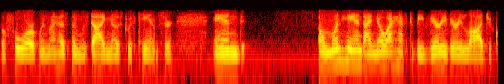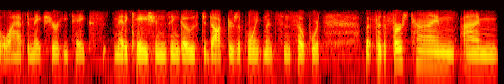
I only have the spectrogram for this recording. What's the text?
before when my husband was diagnosed with cancer. And on one hand, I know I have to be very, very logical. I have to make sure he takes medications and goes to doctor's appointments and so forth. But for the first time, I'm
